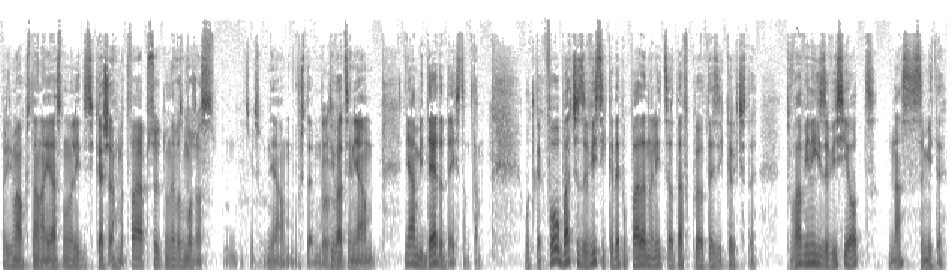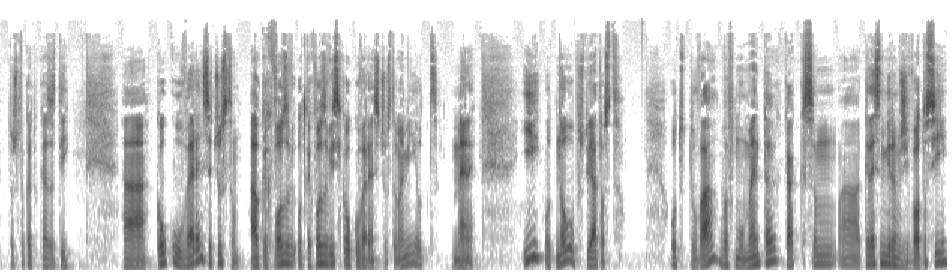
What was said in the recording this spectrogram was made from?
преди малко стана ясно, нали, да си кажеш, ама това е абсолютно невъзможно. Аз, в смисъл, нямам въобще мотивация, нямам, нямам идея да действам там. От какво обаче зависи къде попада нали, целта в коя от тези кръгчета? Това винаги зависи от нас самите. Точно това, което каза ти. А, колко уверен се чувствам. А от какво, от какво зависи колко уверен се чувствам? Ами от мене. И от много обстоятелства. от това в момента как съм, а, къде се намирам в живота си,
